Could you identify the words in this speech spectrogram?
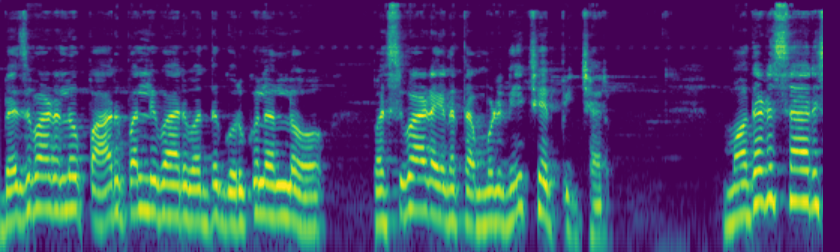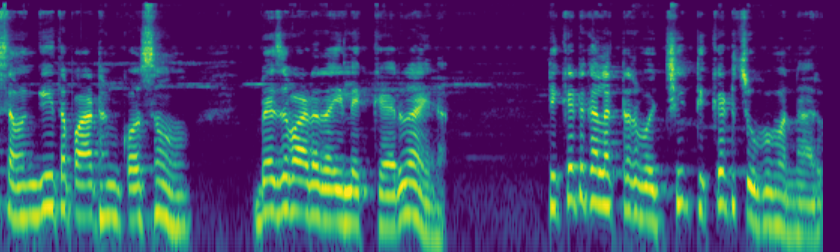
బెజవాడలో పారుపల్లి వారి వద్ద గురుకులల్లో పసివాడైన తమ్ముడిని చేర్పించారు. మొదటిసారి సంగీత పాఠం కోసం బెజవాడ రైలు ఎక్కారు ఆయన. టికెట్ కలెక్టర్ వచ్చి టికెట్ చూపమన్నారు.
